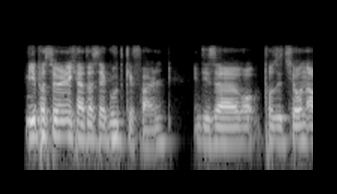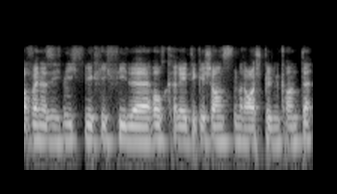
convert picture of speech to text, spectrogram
mir persönlich hat er sehr gut gefallen in dieser Position, auch wenn er sich nicht wirklich viele hochkarätige Chancen rausspielen konnte.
